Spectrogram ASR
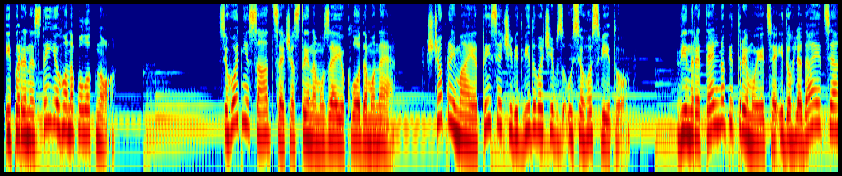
і перенести його на полотно. Сьогодні сад це частина музею Клода Моне, що приймає тисячі відвідувачів з усього світу. Він ретельно підтримується і доглядається,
